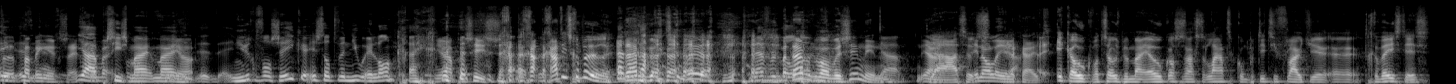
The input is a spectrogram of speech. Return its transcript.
een eh, paar eh, dingen gezegd. Ja, maar- precies. Maar, maar Ja, eh, in ieder geval zeker is dat we een nieuw elan krijgen. ja precies. er, gaat, gaat iets gebeuren. En daar heb ik, maar daar heb ik wel weer zin in. Ja. Ja, zo in alle ja. eerlijkheid. ik ook, want zo is het bij mij ook. Als straks de laatste competitiefluitje eh, geweest is,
